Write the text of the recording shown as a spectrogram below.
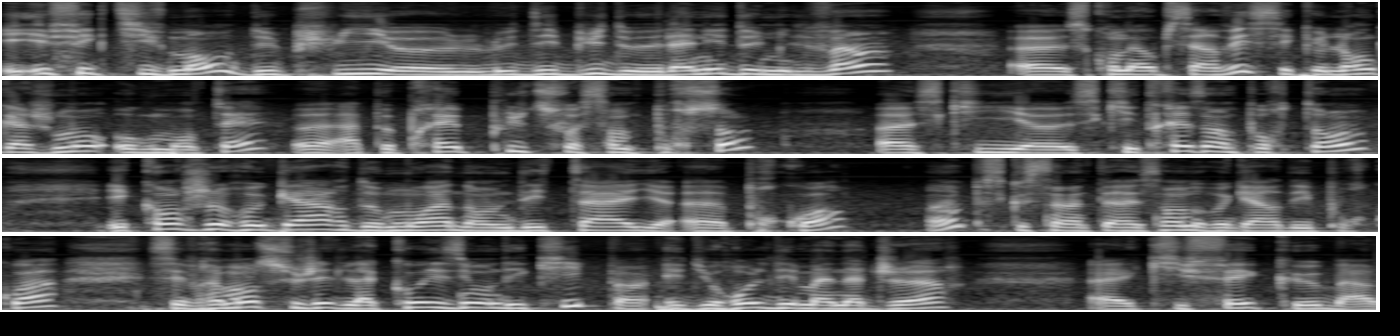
Et effectivement, depuis euh, le début de l'année 2020, euh, ce qu'on a observé, c'est que l'engagement augmentait euh, à peu près plus de 60%. ce, qui, ce qui est très important. Et quand je regarde, moi, dans le détail, pourquoi Hein, parce que c'est intéressant de regarder pourquoi. C'est vraiment le sujet de la cohésion d'équipe et du rôle des managers qui fait que bah,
